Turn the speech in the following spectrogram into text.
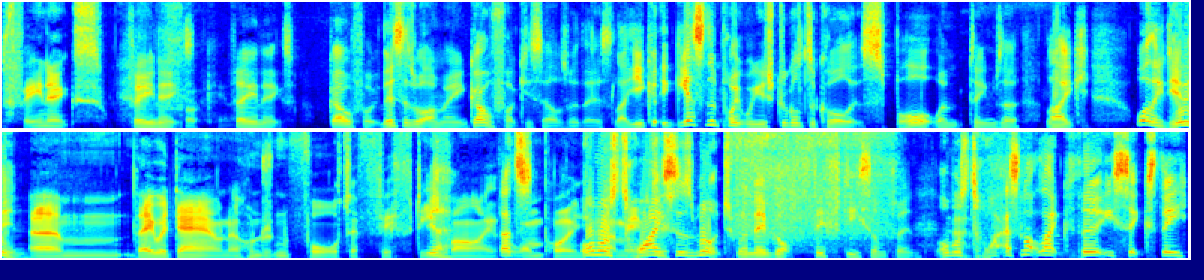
Phoenix. Phoenix, Fucking- Phoenix, go fuck. This is what I mean. Go fuck yourselves with this. Like you, it gets to the point where you struggle to call it sport when teams are like, what are they doing? Um, they were down 104 to 55 at that's one point. you know what Almost I mean? twice as much when they've got 50 something. Almost twice. That's not like 30 60.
